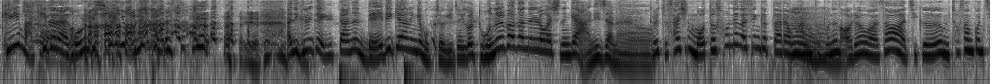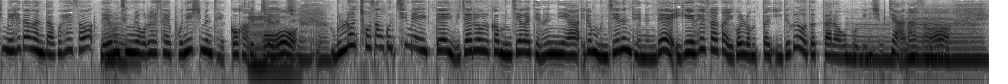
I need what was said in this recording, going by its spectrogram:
길이 막히더라고. 오는데 시간이 오래 걸렸어. 예. 나- 아니 그러니까 일단은 내리게 하는 게 목적이죠. 이걸 돈을 받아내려고 하시는 게 아니잖아요. 그렇죠. 사실은 뭐 어떤 손해가 생겼다라고 음. 하는 부분은 어려워서 지금 초상권 침해에 해당한다고 해서 내용 증명으로 회사에 보내시면 될 것 같고 음. 그치. 응. 물론 초상권 침해일 때 위자료가 문제가 되느냐 이런 문제는 되는데 이게 회사가 이걸로 어떤 이득을 얻었다 라고 보기는 쉽지 않아서 음.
